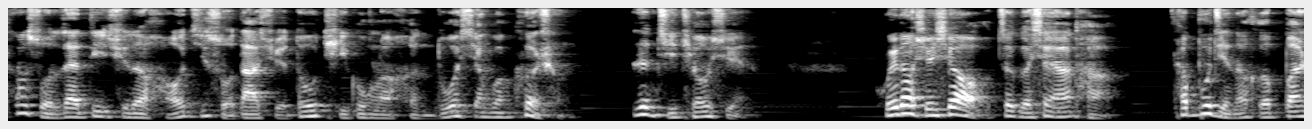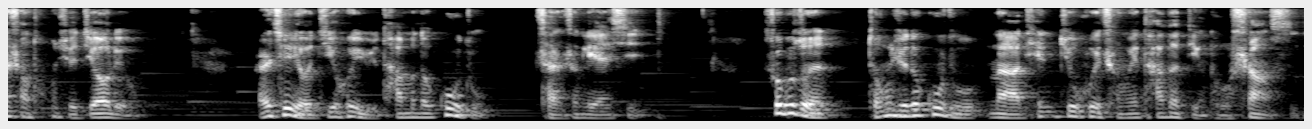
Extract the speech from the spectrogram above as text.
他所在地区的好几所大学都提供了很多相关课程，任其挑选。回到学校这个象牙塔，他不仅能和班上同学交流。而且有机会与他们的雇主产生联系，说不准同学的雇主哪天就会成为他的顶头上司。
